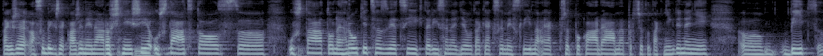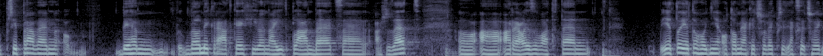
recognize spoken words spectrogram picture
Takže asi bych řekla, že nejnáročnější je mhm. ustát to, s, ustát to, nehroutit se z věcí, které se nedějí tak, jak si myslíme a jak předpokládáme, protože to tak nikdy není. Být připraven během velmi krátké chvíle najít plán B, C až Z a, a realizovat ten je to, je to hodně o tom, jak, je člověk, jak se člověk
